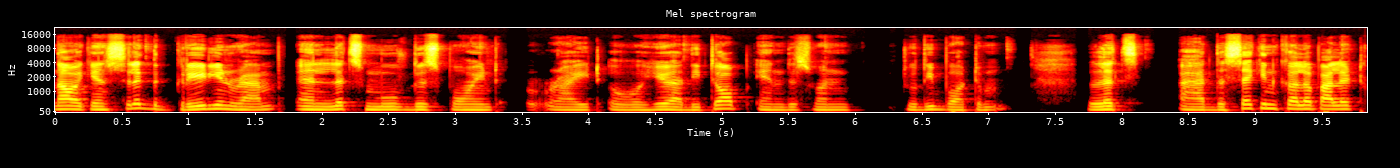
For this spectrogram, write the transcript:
Now i can select the gradient ramp and let's move this point right over here at the top and this one to the bottom. Let's add the second color palette.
